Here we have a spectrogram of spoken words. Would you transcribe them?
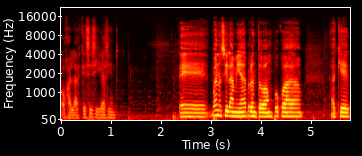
ojalá que se siga haciendo. Eh, bueno, sí, la mía de pronto va un poco a, a que,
